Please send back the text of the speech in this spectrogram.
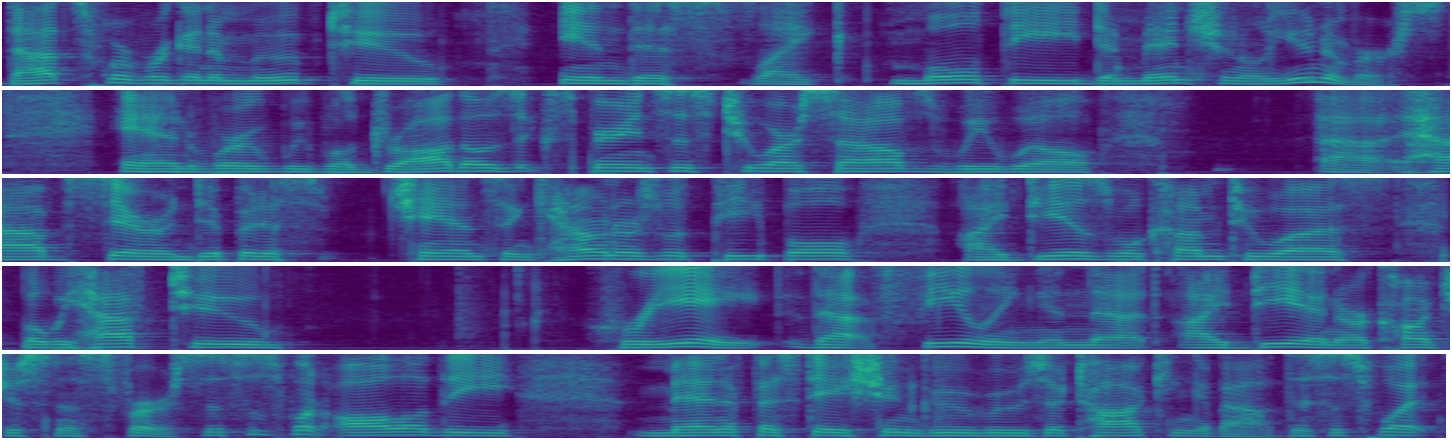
that's where we're going to move to in this like multi dimensional universe. And where we will draw those experiences to ourselves. We will uh, have serendipitous chance encounters with people. Ideas will come to us, but we have to create that feeling and that idea in our consciousness first. This is what all of the manifestation gurus are talking about. This is what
